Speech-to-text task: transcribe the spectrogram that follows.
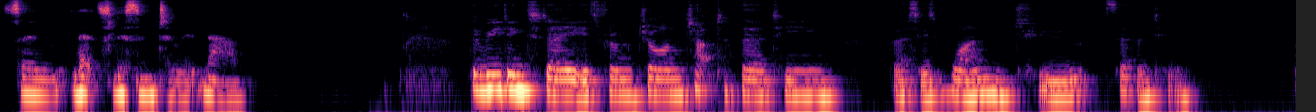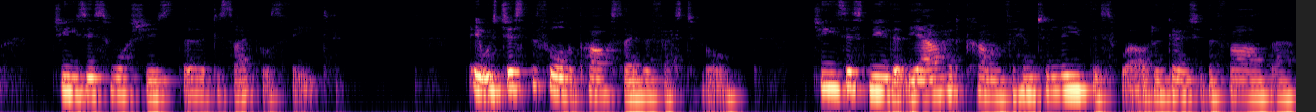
So let's listen to it now. The reading today is from John chapter 13, verses 1 to 17. Jesus washes the disciples' feet. It was just before the Passover festival. Jesus knew that the hour had come for him to leave this world and go to the Father.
